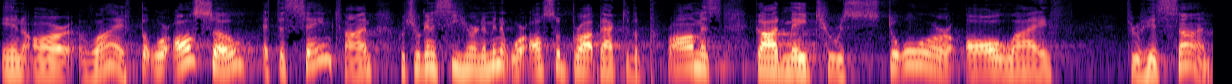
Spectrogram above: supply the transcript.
in our life. But we're also, at the same time, which we're going to see here in a minute, we're also brought back to the promise God made to restore all life through his son.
